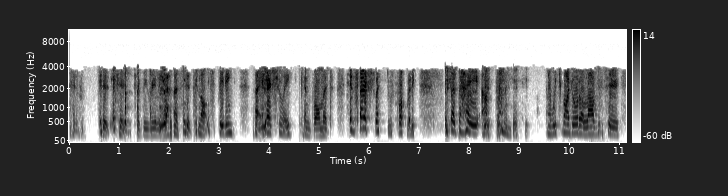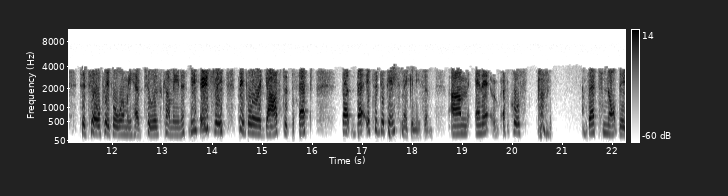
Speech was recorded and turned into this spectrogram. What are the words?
to, to to be really honest, it's not spitting. They actually can vomit. It's actually vomiting, but they, um, which my daughter loves to to tell people when we have tours come in. And usually people are aghast at that, but that it's a defence mechanism. Um, and it, of course, that's not their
